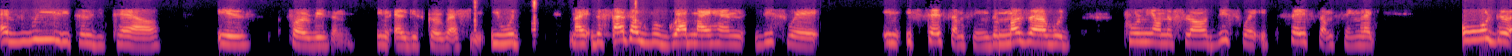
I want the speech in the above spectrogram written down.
every little detail is for a reason in Helgi's choreography. He would, my, the father would grab my hand this way, it, it says something. The mother would pull me on the floor this way, it says something. Like all the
